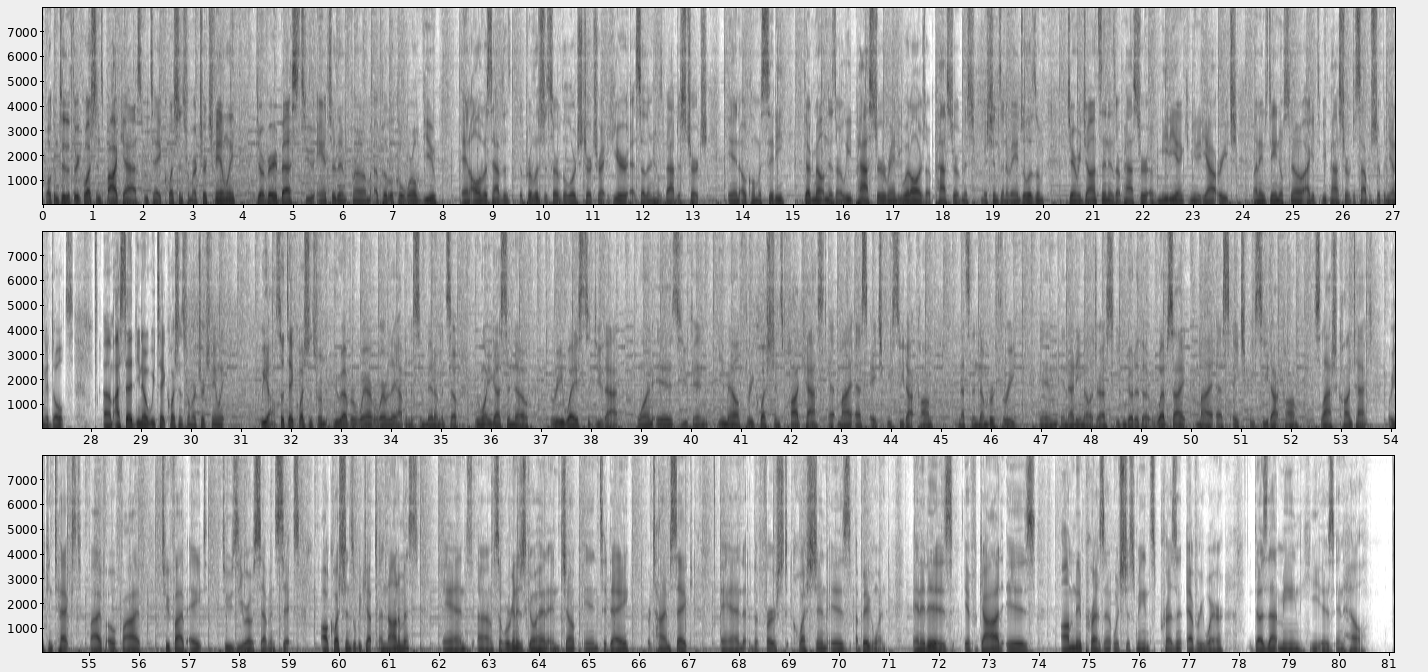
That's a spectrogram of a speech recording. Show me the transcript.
Welcome to the Three Questions Podcast. We take questions from our church family, do our very best to answer them from a biblical worldview. And all of us have the, the privilege to serve the Lord's church right here at Southern Hills Baptist Church in Oklahoma City. Doug Melton is our lead pastor, Randy Woodall is our pastor of missions and evangelism. Jeremy Johnson is our pastor of media and community outreach. My name is Daniel Snow. I get to be pastor of discipleship and young adults. Um, I said, you know, we take questions from our church family. We also take questions from whoever, wherever, wherever they happen to submit them. And so we want you guys to know three ways to do that. One is you can email three questions podcast at myshbc.com. And that's the number three in, in that email address. You can go to the website, myshbc.com slash contact, or you can text 505 258 2076. All questions will be kept anonymous. And um, so we're going to just go ahead and jump in today for time's sake. And the first question is a big one. And it is if God is omnipresent, which just means present everywhere, does that mean he is in hell?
